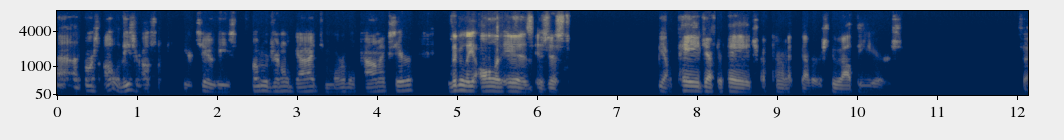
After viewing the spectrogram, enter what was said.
of course, all of these are also here too. These photojournal guide to Marvel Comics here. Literally, all it is is just you know page after page of comic covers throughout the years. So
